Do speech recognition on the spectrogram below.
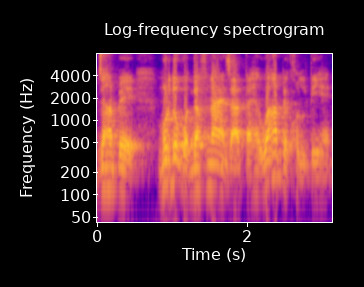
जहाँ पे मुर्दों को दफनाया जाता है, वहाँ पे खुलती है।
